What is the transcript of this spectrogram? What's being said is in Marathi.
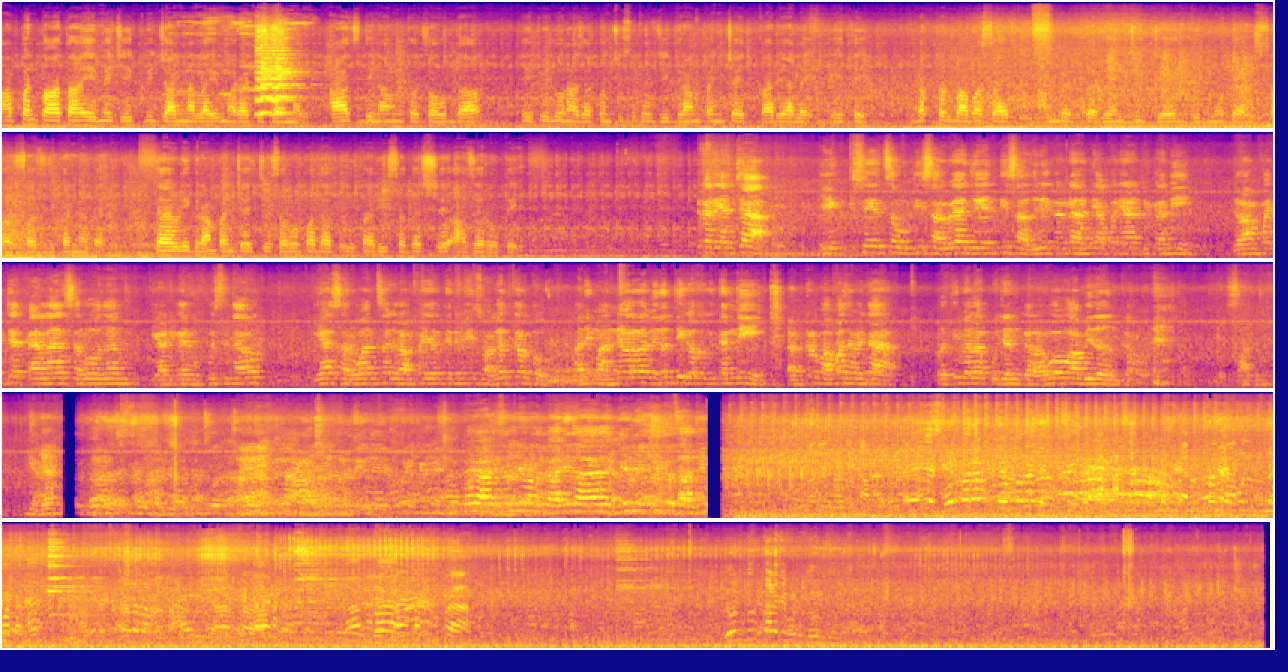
आपण पाहता एम एच एकवीस जालना लाईव्ह मराठी चॅनल आज दिनांक चौदा एप्रिल दोन हजार पंचवीस रोजी ग्रामपंचायत कार्यालय येथे डॉक्टर बाबासाहेब आंबेडकर यांची जयंती मोठ्या उत्साहात साजरी करण्यात आली. त्यावेळी ग्रामपंचायतचे सर्व पदाधिकारी सदस्य हजर होते. यांच्या एकशे चौतीसाव्या जयंती साजरी करण्यासाठी आपण या ठिकाणी ग्रामपंचायत कार्यालयात सर्वजण या ठिकाणी उपस्थित आहोत. या सर्वांचं ग्रामपंचायतीने मी स्वागत करतो आणि मान्यवरांना विनंती करतो की त्यांनी डॉक्टर बाबासाहेबांच्या प्रतिमेला पूजन करावं व अभिनंदन करावं.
